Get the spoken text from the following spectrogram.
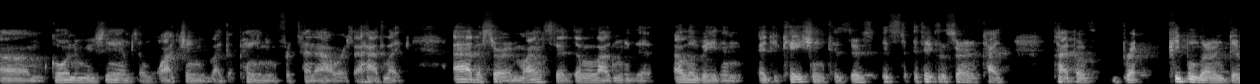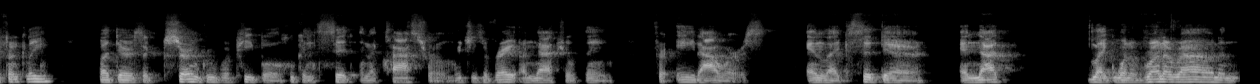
um, going to museums and watching like a painting for 10 hours. I had like, I had a certain mindset that allowed me to elevate in education because there's, it takes a certain type, type of, people learn differently but there's a certain group of people who can sit in a classroom, which is a very unnatural thing, for eight hours and like sit there and not like want to run around and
